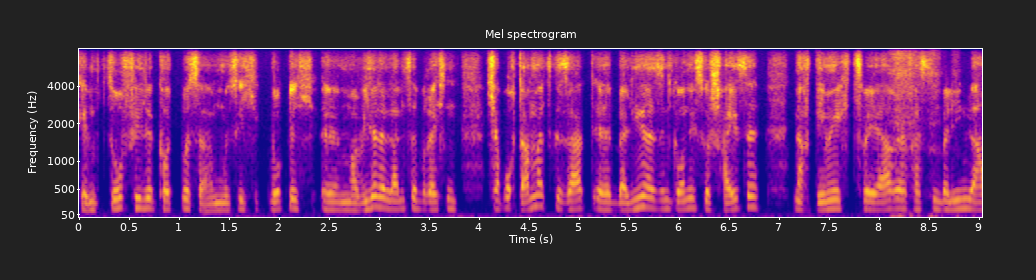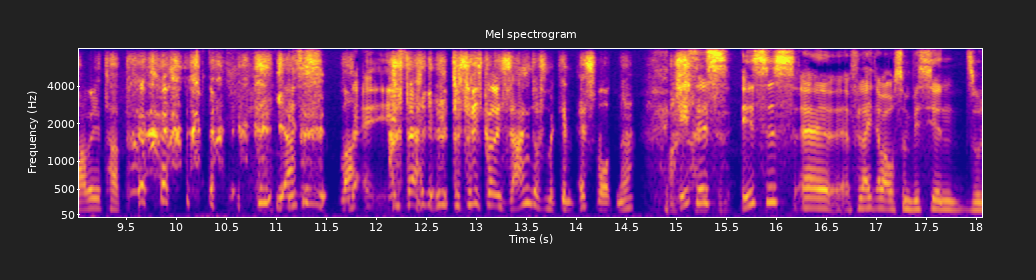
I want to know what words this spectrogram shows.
eben so viele Cottbusser, muss ich wirklich äh, mal wieder eine Lanze brechen. Ich habe auch damals gesagt, äh, Berliner sind gar nicht so scheiße, nachdem ich zwei Jahre fast in Berlin gearbeitet habe. ja, Ist es- war, ach, das hätte ich gar nicht sagen dürfen mit dem S-Wort, ne? Ach, Ist Scheiße. es, ist es äh, vielleicht aber auch so ein bisschen so,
